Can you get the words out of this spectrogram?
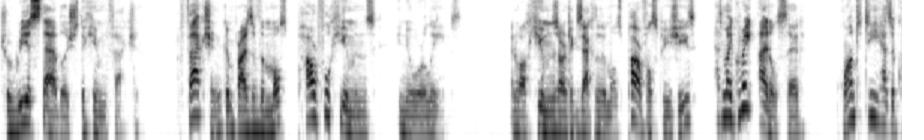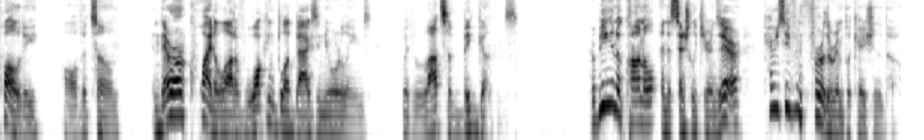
to re-establish the human faction, a faction comprised of the most powerful humans in New Orleans. And while humans aren't exactly the most powerful species, as my great idol said, quantity has a quality all of its own. And there are quite a lot of walking blood bags in New Orleans, with lots of big guns. Her being an O'Connell and essentially Kieran's heir carries even further implications, though,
